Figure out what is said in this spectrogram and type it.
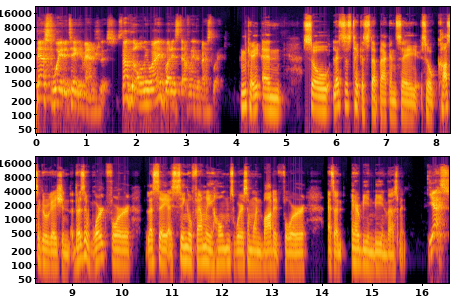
best way to take advantage of this. It's not the only way, but it's definitely the best way. Okay, and so let's just take a step back and say, so cost segregation does it work for, let's say, a single family homes where someone bought it for as an Airbnb investment? Yes,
